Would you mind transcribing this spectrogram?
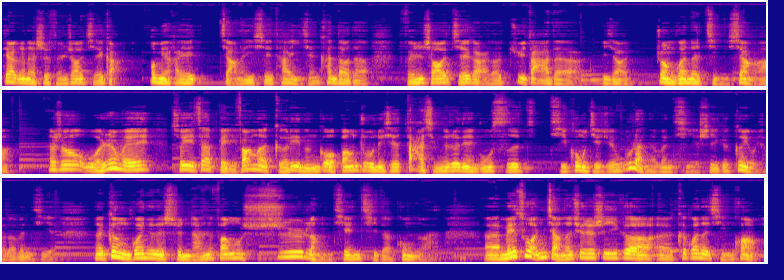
第二个呢是焚烧秸秆。后面还讲了一些他以前看到的焚烧秸秆的巨大的、比较壮观的景象啊。他说：“我认为，所以在北方呢，格力能够帮助那些大型的热电公司提供解决污染的问题，是一个更有效的问题。那更关键的是南方湿冷天气的供暖。”呃，没错，你讲的确实是一个呃客观的情况。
